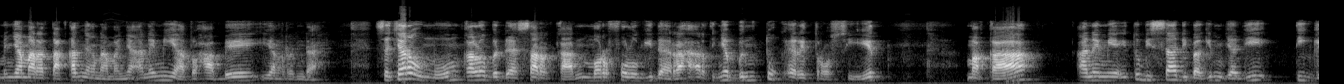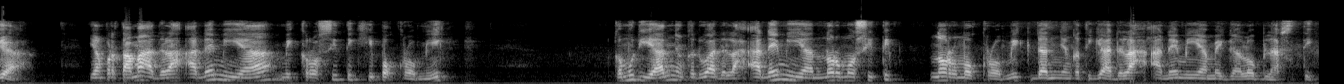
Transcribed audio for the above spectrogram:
menyamaratakan yang namanya anemia atau HB yang rendah. Secara umum, kalau berdasarkan morfologi darah, artinya bentuk eritrosit, maka anemia itu bisa dibagi menjadi tiga. Yang pertama adalah anemia mikrositik hipokromik. Kemudian yang kedua adalah anemia normositik normokromik dan yang ketiga adalah anemia megaloblastik.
